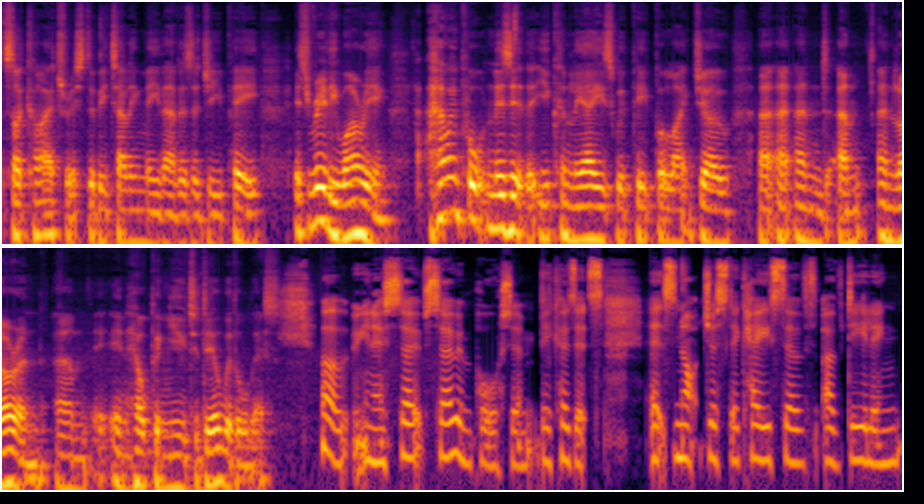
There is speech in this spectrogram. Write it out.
psychiatrist to be telling me that as a GP, it's really worrying. How important is it that you can liaise with people like Jo uh, and um, and Lauren um, in helping you to deal with all this? Well, you know, so so important because it's it's not just a case of of dealing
